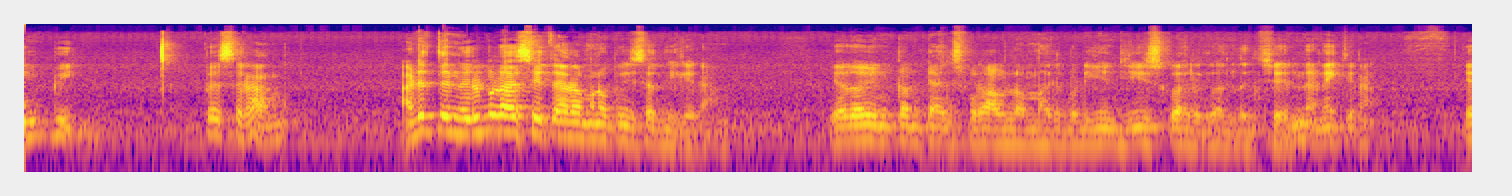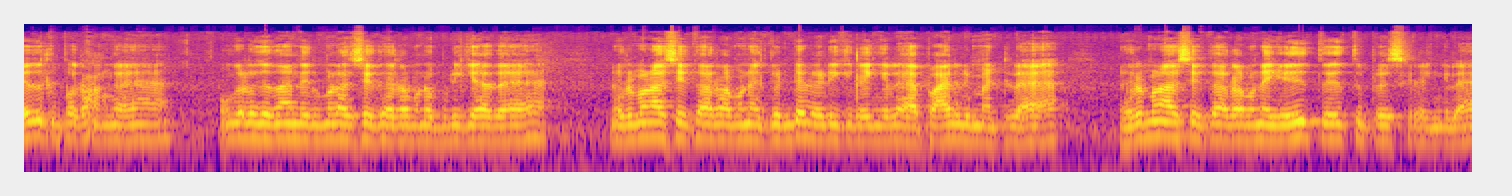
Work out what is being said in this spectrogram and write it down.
எம்பி பேசுகிறாங்க அடுத்து நிர்மலா சீதாராமனை போய் சந்திக்கிறாங்க. ஏதோ இன்கம் டேக்ஸ் ப்ராப்ளம் மறுபடியும் ஜி ஸ்கொயருக்கு வந்துருச்சுன்னு நினைக்கிறேன் எதுக்கு போகிறாங்க உங்களுக்கு தான் நிர்மலா சீதாராமனை பிடிக்காத? நிர்மலா சீதாராமனை கிண்டல் அடிக்கிறீங்களே பார்லிமெண்ட்டில் நிர்மலா சீதாராமனை எதிர்த்து எதிர்த்து பேசுகிறீங்களே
